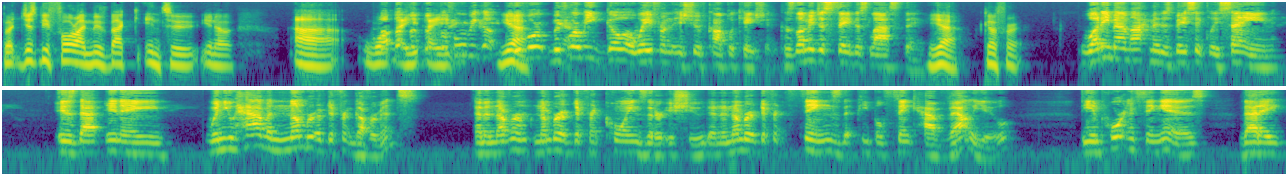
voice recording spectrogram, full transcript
but just before I move back into, you know, uh, what but, but, but a, before we go, yeah. before, before we go away from the issue of complication, because let me just say this last thing. Yeah, go for it. What Imam Ahmed is basically saying is that in a when you have a number of different governments and a number number of different coins that are issued and a number of different things that people think have value, the important thing is that a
